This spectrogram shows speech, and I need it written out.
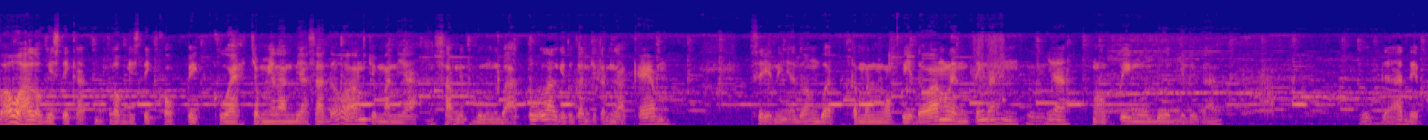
bawa logistik logistik kopi kue cemilan biasa doang cuman ya summit gunung batu lah gitu kan kita nggak camp si ininya doang buat temen ngopi doang yang penting kan. Hmm. ya ngopi ngudut gitu kan. Udah DP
